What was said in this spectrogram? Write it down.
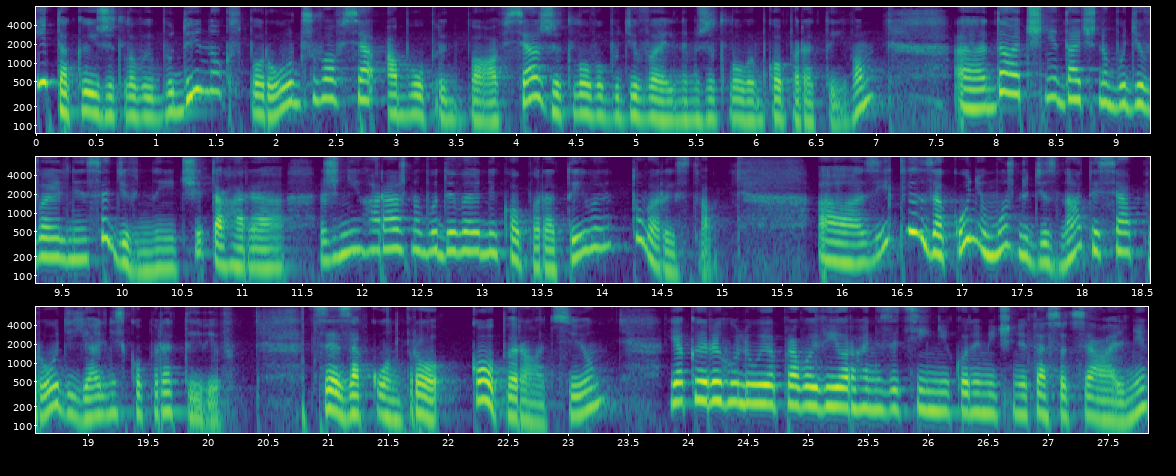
І такий житловий будинок споруджувався або придбався житлово-будівельним житловим кооперативом, дачні, дачно-будівельні, садівничі та гаражні гаражно-будівельні кооперативи товариства. Е, з яких законів можна дізнатися про діяльність кооперативів? Це закон про кооперацію який регулює правові, організаційні, економічні та соціальні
